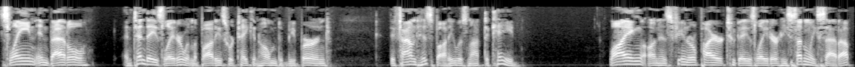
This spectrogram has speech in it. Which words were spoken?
slain in battle, and ten days later, when the bodies were taken home to be burned, they found his body was not decayed. Lying on his funeral pyre two days later, he suddenly sat up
